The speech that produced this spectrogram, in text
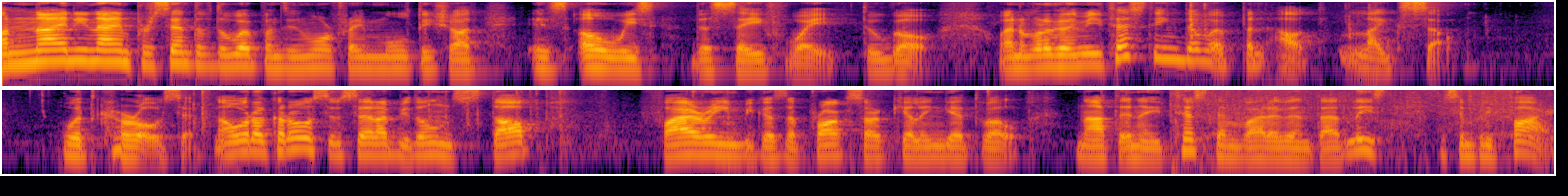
On 99% of the weapons in Warframe, multi-shot is always the safe way to go. When we're going to be testing the weapon out like so, with corrosive. Now with a corrosive setup, you don't stop firing because the procs are killing it, well, not in a test environment at least, you simply fire.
